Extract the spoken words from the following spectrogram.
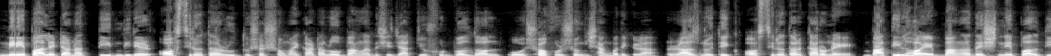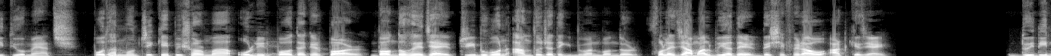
নেপালে টানা তিন দিনের অস্থিরতা, রুদ্ধশ্বাস সময় কাটালো বাংলাদেশি জাতীয় ফুটবল দল ও সফরসঙ্গী সাংবাদিকরা। রাজনৈতিক অস্থিরতার কারণে বাতিল হয় বাংলাদেশ নেপাল দ্বিতীয় ম্যাচ। প্রধানমন্ত্রী কেপি শর্মা ওলির পদত্যাগের পর বন্ধ হয়ে যায় ত্রিভুবন আন্তর্জাতিক বিমানবন্দর, ফলে জামাল বুয়াদের দেশে ফেরাও আটকে যায়। দুই দিন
